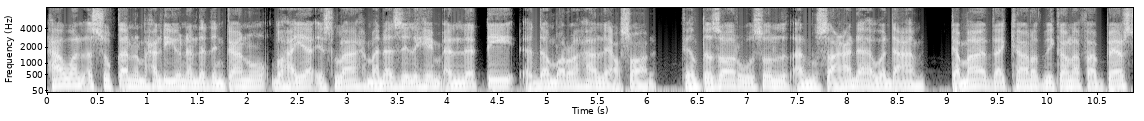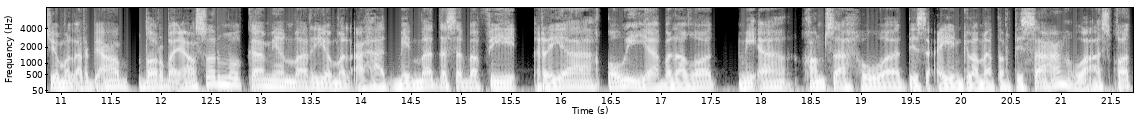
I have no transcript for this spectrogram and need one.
حاول السكان المحليون الذين كانوا ضحايا إصلاح منازلهم التي دمرها الإعصار في انتظار وصول المساعدة والدعم كما ذكرت وكالة بيرس يوم الأربعاء ضرب إعصار موكا ميانمار يوم الأحد. مما تسبب في رياح قوية بلغت 195 كم في الساعة وأسقط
